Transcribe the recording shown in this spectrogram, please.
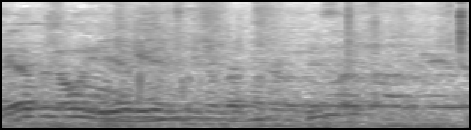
yeah, but oh, yeah, yeah.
